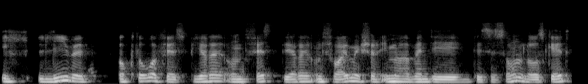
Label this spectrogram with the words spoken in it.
ich liebe Oktoberfestbiere und Festbiere und freue mich schon immer, wenn die, die Saison losgeht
